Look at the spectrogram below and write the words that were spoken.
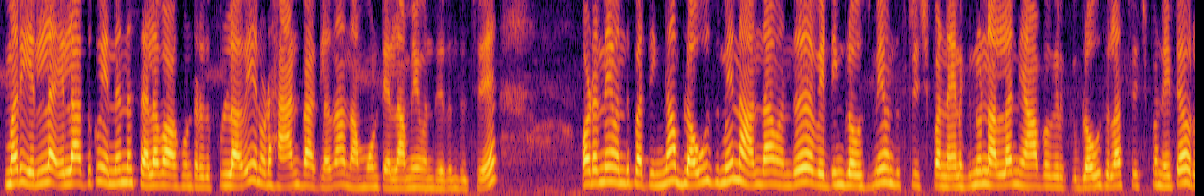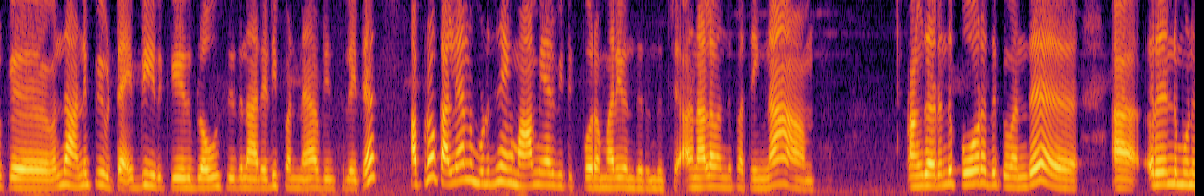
இது மாதிரி எல்லா எல்லாத்துக்கும் என்னென்ன செலவாகுன்றது ஃபுல்லாகவே என்னோட ஹேண்ட்பேக்கில் தான் அந்த அமௌண்ட் எல்லாமே வந்து இருந்துச்சு. உடனே வந்து பார்த்தீங்கன்னா ப்ளவுஸுமே நான் தான் வந்து வெட்டிங் ப்ளவுஸுமே வந்து ஸ்டிச் பண்ணேன். எனக்கு இன்னும் நல்லா ஞாபகம் இருக்குது ப்ளவுஸ் எல்லாம் ஸ்டிச் பண்ணிவிட்டு அவருக்கு வந்து அனுப்பி விட்டேன். எப்படி இருக்குது இது ப்ளவுஸ் இது நான் ரெடி பண்ணேன் அப்படின்னு சொல்லிட்டு. அப்புறம் கல்யாணம் முடிஞ்சு எங்கள் மாமியார் வீட்டுக்கு போகிற மாதிரி வந்து இருந்துச்சு. அதனால் வந்து பார்த்தீங்கன்னா அங்கேருந்து போகிறதுக்கு வந்து ரெண்டு மூணு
